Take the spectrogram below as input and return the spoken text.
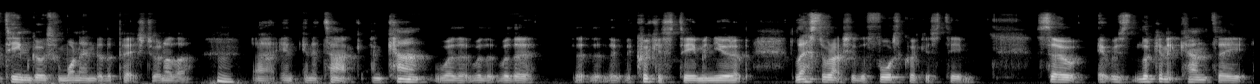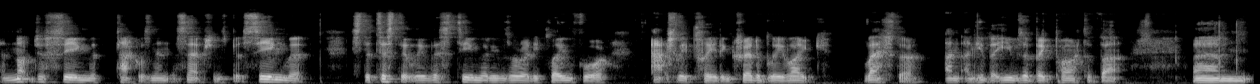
team goes from one end of the pitch to another hmm. uh, in in attack. And Caen were the were the, were the the, the, the, quickest team in Europe. Leicester were actually the fourth quickest team. So it was looking at Kante and not just seeing the tackles and interceptions, but seeing that statistically this team that he was already playing for actually played incredibly like Leicester, and, and he, that he was a big part of that. Um,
